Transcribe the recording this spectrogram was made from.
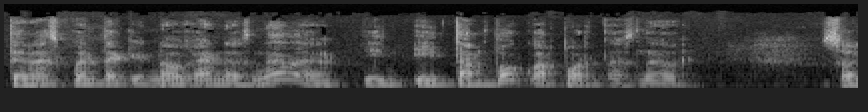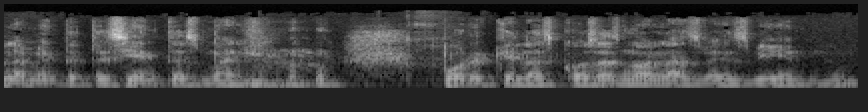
te das cuenta que no ganas nada y, y tampoco aportas nada. Solamente te sientes mal porque las cosas no las ves bien, ¿no?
